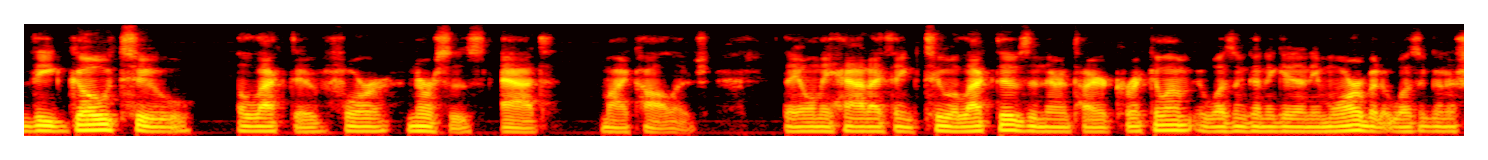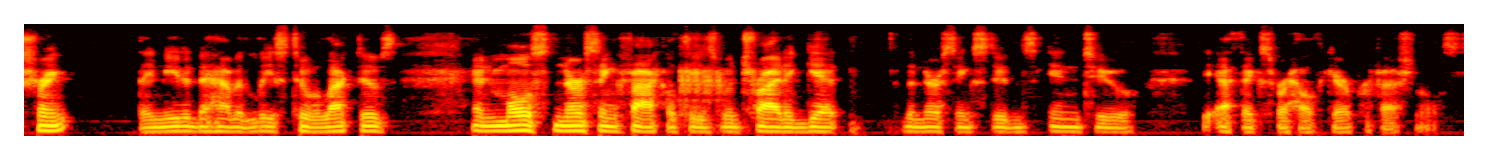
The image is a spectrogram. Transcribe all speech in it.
the go to elective for nurses at my college. They only had, I think, two electives in their entire curriculum. It wasn't going to get any more, but it wasn't going to shrink. They needed to have at least two electives. And most nursing faculties would try to get the nursing students into the ethics for healthcare professionals.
